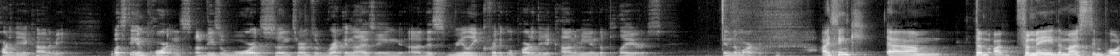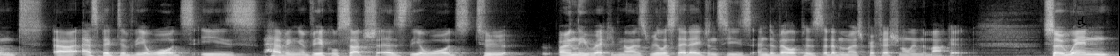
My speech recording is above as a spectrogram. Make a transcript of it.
part of the economy. What's the importance of these awards in terms of recognizing uh, this really critical part of the economy and the players in the market? I think um, the, uh, for me, the most important uh, aspect of the awards is having a vehicle such as the awards to only recognize real estate agencies and developers that are the most professional in the market. So when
